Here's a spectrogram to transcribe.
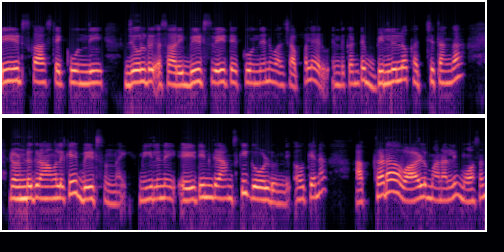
బీడ్స్ కాస్ట్ ఎక్కువ ఉంది జ్యువెలరీ సారీ బీడ్స్ వెయిట్ ఎక్కువ ఉంది అని వాళ్ళు చెప్పలేరు. ఎందుకంటే బిల్లులో ఖచ్చితంగా రెండు గ్రాములకే బీడ్స్ ఉన్నాయి. మిగిలిన ఎయిటీన్ గ్రామ్స్కి గోల్డ్ ఉంది. ఓకేనా? అక్కడ వాళ్ళు మనల్ని మోసం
